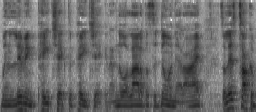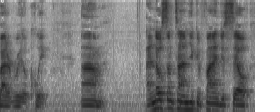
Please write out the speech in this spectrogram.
when living paycheck to paycheck. And I know a lot of us are doing that, all right? So let's talk about it real quick. Um, I know sometimes you can find yourself,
